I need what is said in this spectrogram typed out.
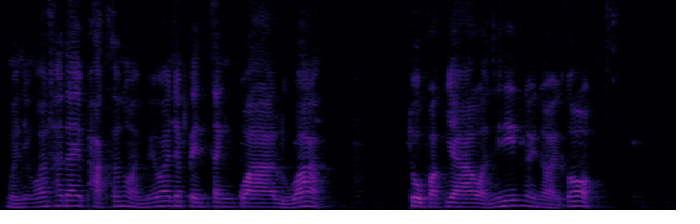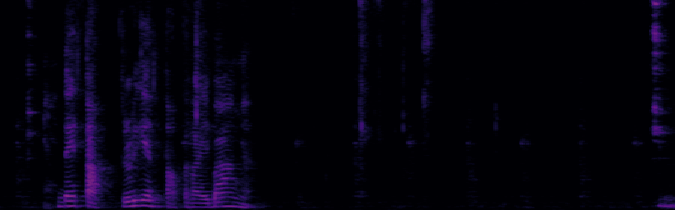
เหมือนอย่างว่าถ้าได้ผักสักหน่อยไม่ว่าจะเป็นแตงกวาหรือว่าถั่วฝักยาวอะนิดๆหน่อยๆก็ ได้ตัดเลี่ยนตัดอะไรบ้างอะอืม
